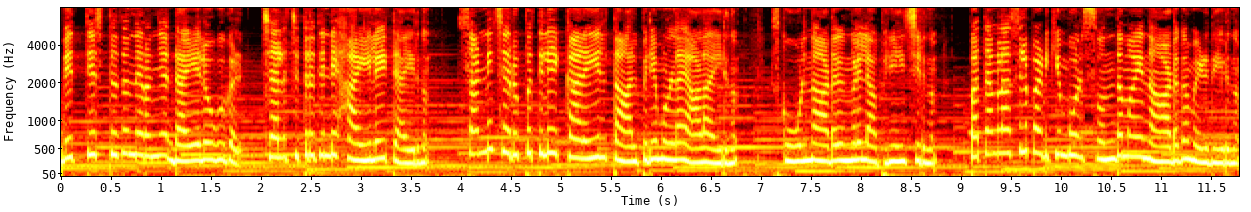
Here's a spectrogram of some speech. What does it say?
വ്യത്യസ്തത നിറഞ്ഞ ഡയലോഗുകൾ ചലച്ചിത്രത്തിന്റെ ഹൈലൈറ്റ് ആയിരുന്നു. സണ്ണി ചെറുപ്പത്തിലെ കലയിൽ താല്പര്യമുള്ളയാളായിരുന്നു. സ്കൂൾ നാടകങ്ങളിൽ അഭിനയിച്ചിരുന്നു. പത്താം ക്ലാസ്സിൽ പഠിക്കുമ്പോൾ സ്വന്തമായി നാടകം എഴുതിയിരുന്നു.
